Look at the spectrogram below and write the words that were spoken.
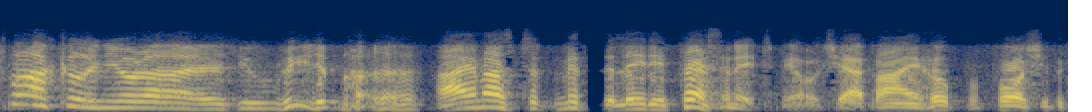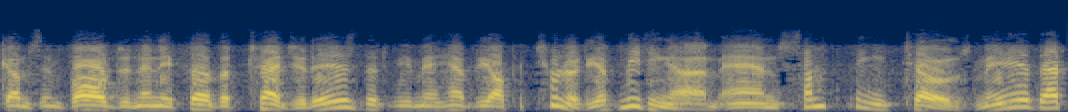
sparkle in your eyes. You read about her. I must admit the lady fascinates me, old chap. I hope before she becomes involved in any further tragedies that we may have the opportunity of meeting her, and something tells me that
